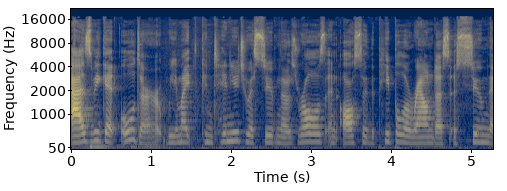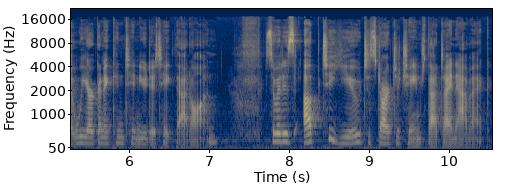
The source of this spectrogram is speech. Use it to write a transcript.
as we get older, we might continue to assume those roles, and also the people around us assume that we are going to continue to take that on. So it is up to you to start to change that dynamic.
